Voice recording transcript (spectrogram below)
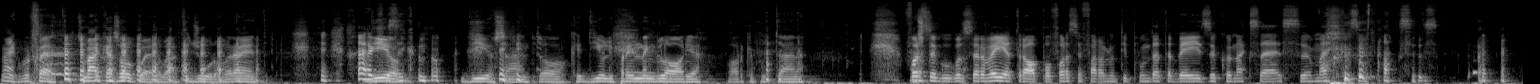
Ecco, perfetto. Ci manca solo quello, guarda, ti giuro, veramente. Dio, secondo... Dio santo, oh, che Dio li prenda in gloria. Porca puttana. Forse Google Survey è troppo, forse faranno tipo un database con Access, Microsoft Access.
